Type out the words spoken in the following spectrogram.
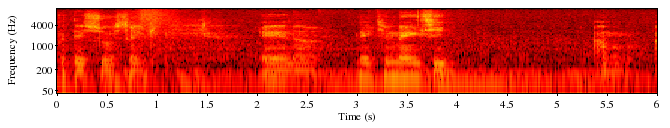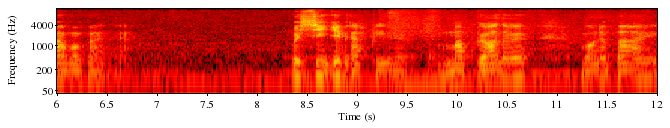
but this short shake, and uh, they. I I buy that. We'll see if after my brother wanna buy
